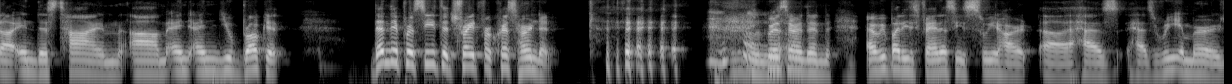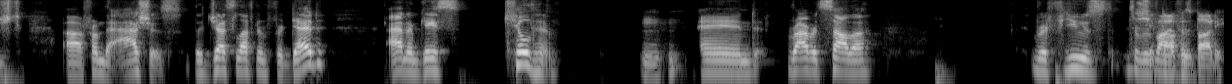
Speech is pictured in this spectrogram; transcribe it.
uh, in this time, um, and and you broke it. Then they proceed to trade for Chris Herndon. Oh, Chris no. Herndon, everybody's fantasy sweetheart, uh, has has reemerged uh, from the ashes. The Jets left him for dead. Adam Gase killed him, Mhm. and Robert Saleh refused to Shipped revive off his body.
